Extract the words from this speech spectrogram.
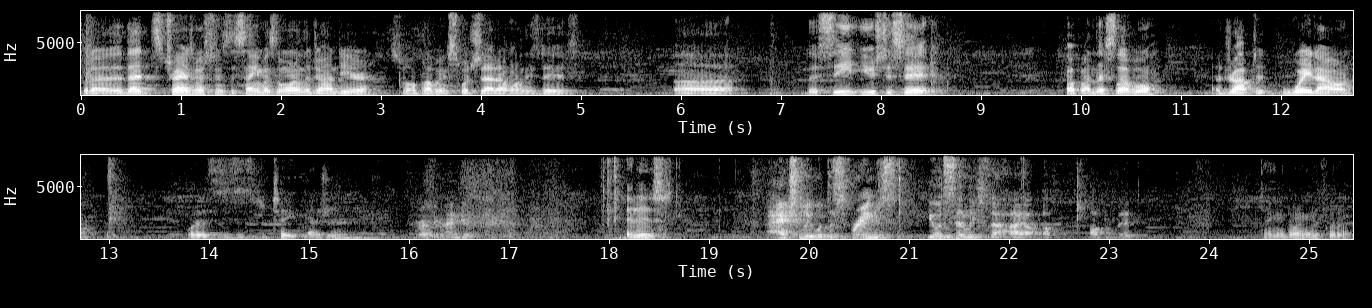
But uh, that transmission is the same as the one on the John Deere, so I'm probably gonna switch that out one of these days. Uh, the seat used to sit up on this level. I dropped it way down. What is tape measure? Right behind you. It is. Actually, with the springs, you would sit at least that high up, up, up of it. Dang it! Don't even get a foot up.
